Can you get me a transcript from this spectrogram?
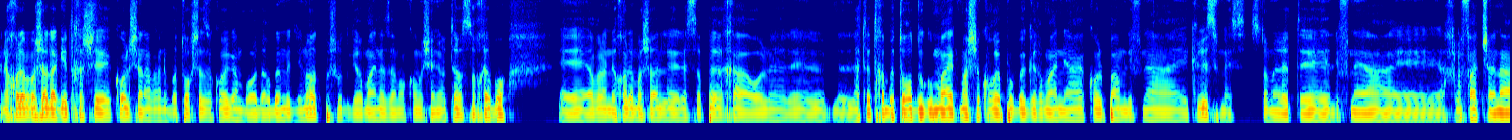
אני יכול למשל להגיד לך שכל שנה, ואני בטוח שזה קורה גם בעוד הרבה מדינות, פשוט גרמניה זה המקום שאני יותר שוחה בו, אבל אני יכול למשל אה, לספר לך, או לתת לך בתור דוגמה את מה שקורה פה בגרמניה כל פעם לפני ה Christmas, זאת אומרת, אה, לפני החלפת שנה,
